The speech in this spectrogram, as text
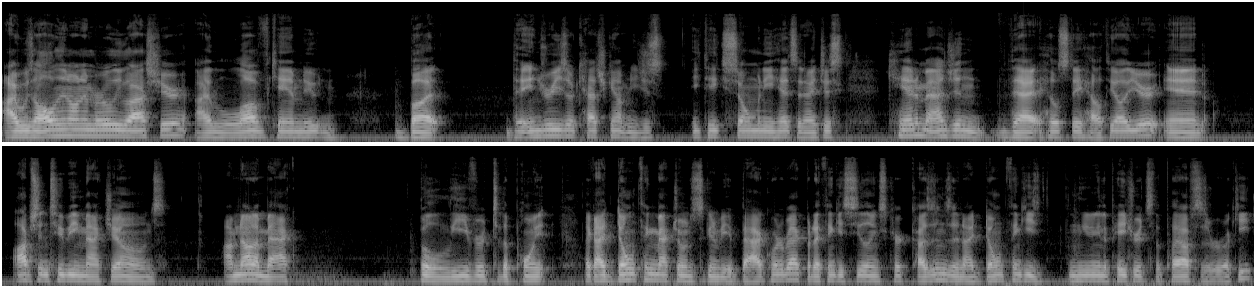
I was all in on him early last year. I love Cam Newton, but the injuries are catching up, and he just he takes so many hits, and I just can't imagine that he'll stay healthy all year. And option two being Mac Jones, I'm not a Mac believer to the point. Like I don't think Mac Jones is going to be a bad quarterback, but I think his ceiling's Kirk Cousins, and I don't think he's leading the Patriots to the playoffs as a rookie.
